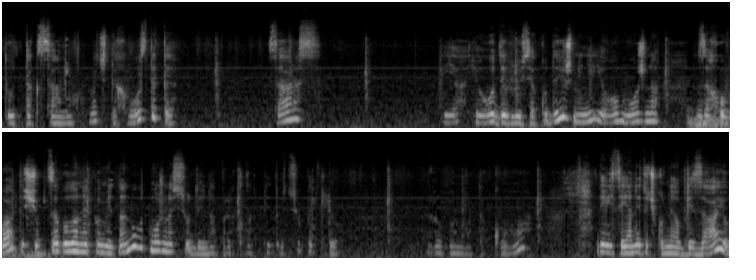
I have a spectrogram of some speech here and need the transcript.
тут так само, бачите, хвостики. Зараз я його дивлюся, куди ж мені його можна заховати, щоб це було непомітно. Ну, от можна сюди, наприклад, під оцю петлю. Робимо такого. Дивіться, я ниточку не обрізаю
